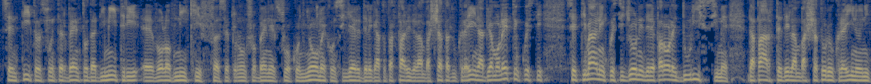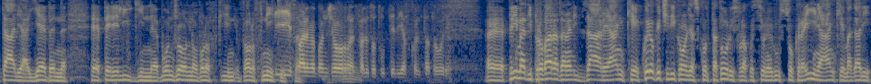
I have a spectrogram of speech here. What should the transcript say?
sentito il suo intervento da Dimitri eh, Volovnikiv, se pronuncio bene il suo cognome, consigliere delegato d'affari dell'ambasciata d'Ucraina. Abbiamo letto in queste settimane, in questi giorni, delle parole durissime da parte dell'ambasciatore ucraino in Italia, Yeven eh, Pereligin. Buongiorno Volovnikiv. Sì, salve, buongiorno e saluto tutti gli ascoltatori. Eh, prima di provare ad analizzare anche quello che ci dicono gli ascoltatori sulla questione russo-ucraina, anche magari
